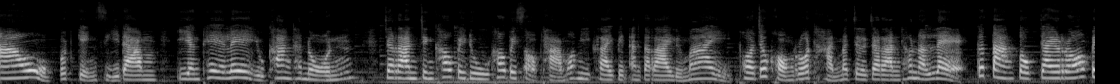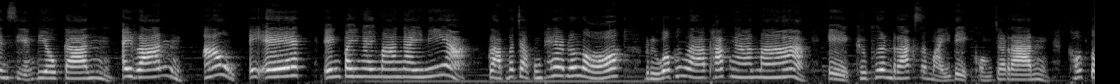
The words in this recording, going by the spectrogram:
เอา รถเก๋งสีดำเอียงเท่เล่อยู่ข้างถนน จรันจึงเข้าไปดูเข้าไปสอบถามว่ามีใครเป็นอันตรายหรือไม่ พอเจ้าของรถหันมาเจอจรันเท่านั้นแหละ ก็ต่างตกใจร้องเป็นเสียงเดียวกัน ไอ้รัน เอ้า ไอ้เอกเองไปไงมาไงเนี่ย กลับมาจากกรุงเทพแล้วหรอ หรือว่าเพิ่งลาพักงานมา เอกคือเพื่อนรักสมัยเด็กของจรันเขาโต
